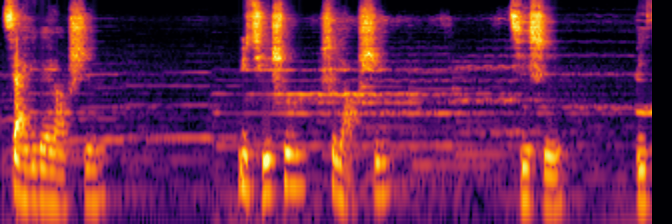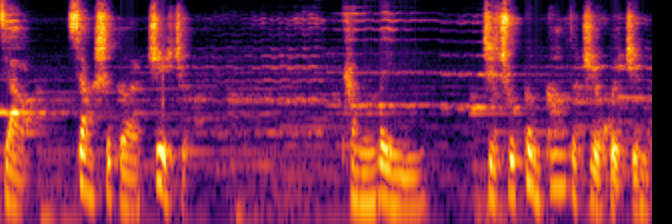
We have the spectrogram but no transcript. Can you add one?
下一位老师，与其说是老师，其实比较像是个智者。他能为你指出更高的智慧之门，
